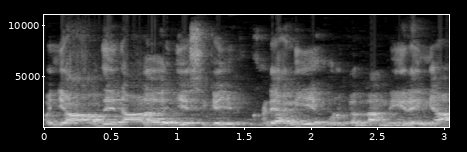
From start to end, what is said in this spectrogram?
ਪੰਜਾਬ ਦੇ ਨਾਲ ਜੇ ਅਸੀਂ ਕਹੀਏ ਖੜਿਆ ਨਹੀਂ, ਇਹ ਹੁਣ ਗੱਲਾਂ ਨਹੀਂ ਰਹੀਆਂ।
